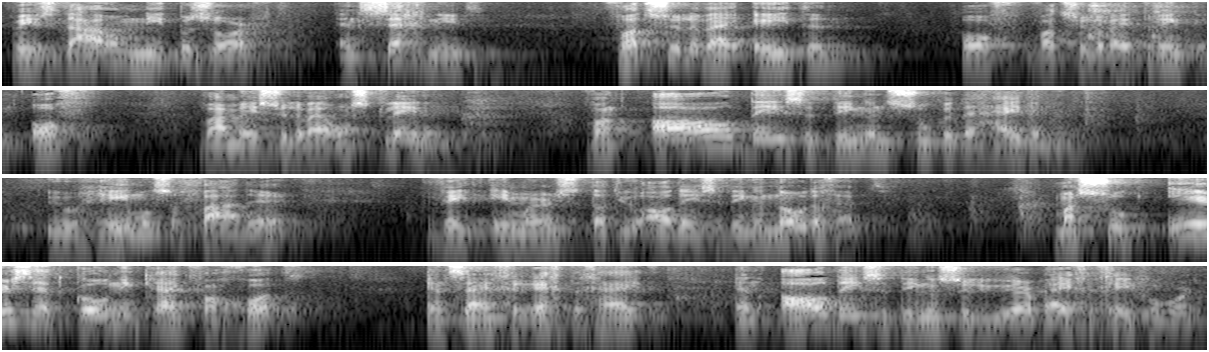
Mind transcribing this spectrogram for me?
Wees daarom niet bezorgd en zeg niet, wat zullen wij eten of wat zullen wij drinken? Of waarmee zullen wij ons kleden? Want al deze dingen zoeken de heidenen. Uw hemelse Vader weet immers dat u al deze dingen nodig hebt. Maar zoek eerst het koninkrijk van God en zijn gerechtigheid, en al deze dingen zullen u erbij gegeven worden.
